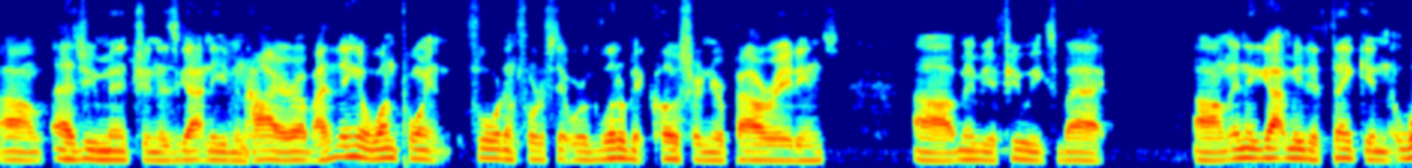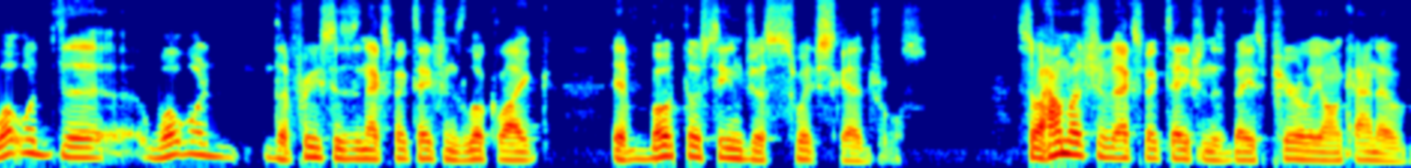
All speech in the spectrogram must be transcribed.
uh, as you mentioned, has gotten even higher up. I think at one point Florida and Florida State were a little bit closer in your power ratings, uh, maybe a few weeks back. Um, and it got me to thinking, what would the what would the preseason expectations look like if both those teams just switch schedules? So, how much of expectation is based purely on kind of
